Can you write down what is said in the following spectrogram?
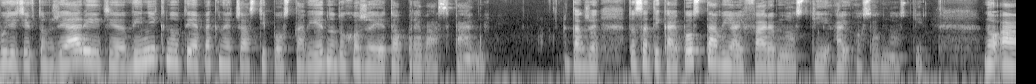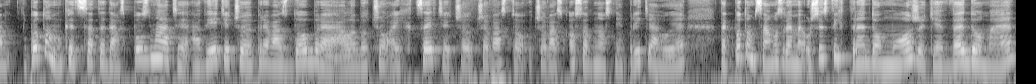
budete v tom žiariť, vyniknú tie pekné časti postavy, jednoducho, že je to pre vás fajn. Takže to sa týka aj postavy, aj farebnosti, aj osobnosti. No a potom, keď sa teda spoznáte a viete, čo je pre vás dobré, alebo čo aj chcete, čo, čo, vás, to, čo vás osobnostne priťahuje, tak potom samozrejme už si z tých trendov môžete vedome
